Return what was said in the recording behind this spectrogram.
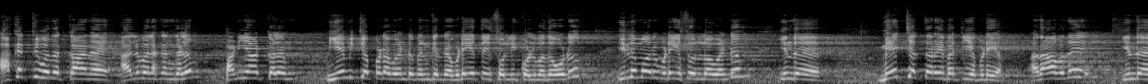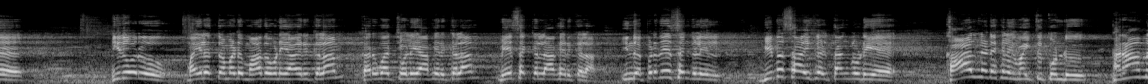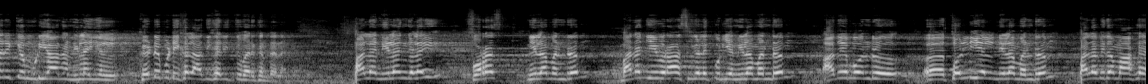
அகற்றுவதற்கான அலுவலகங்களும் பணியாட்களும் நியமிக்கப்பட வேண்டும் என்கின்ற விடயத்தை சொல்லிக் கொள்வதோடு இன்னும் ஒரு விடயம் சொல்ல வேண்டும். இந்த மேய்ச்சல் தரை பற்றிய விடயம். அதாவது இந்த இது ஒரு மயிலத்தமடு மாதவனையாக இருக்கலாம் கருவாச்சோலையாக இருக்கலாம் மேசக்கல்லாக இருக்கலாம். இந்த பிரதேசங்களில் விவசாயிகள் தங்களுடைய கால்நடைகளை வைத்துக்கொண்டு பராமரிக்க முடியாத நிலையில் கெடுபிடிகள் அதிகரித்து வருகின்றன. பல நிலங்களை ஃபாரஸ்ட் நிலம் என்றும் வனஜீவராசிகளுக்குரிய நிலம் என்றும் அதே போன்று தொல்லியல் நிலம் என்றும் பலவிதமாக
